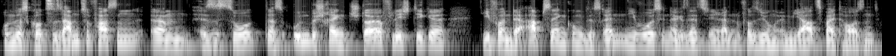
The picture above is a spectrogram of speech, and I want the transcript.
Um das kurz zusammenzufassen, ähm, es ist so, dass unbeschränkt Steuerpflichtige, die von der Absenkung des Rentenniveaus in der gesetzlichen Rentenversicherung im Jahr 2001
